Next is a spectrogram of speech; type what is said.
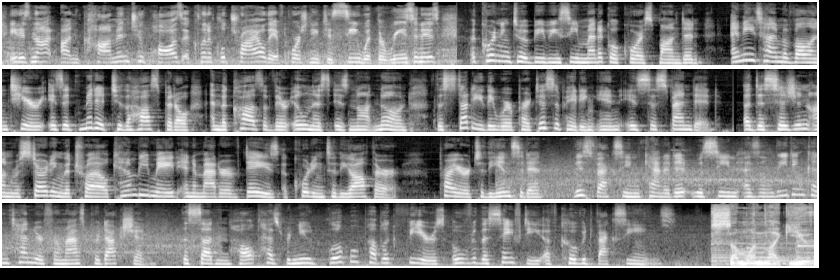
It is not uncommon to pause a clinical trial. They, of course, need to see what the reason is. According to a BBC medical correspondent, anytime a volunteer is admitted to the hospital and the cause of their illness is not known, the study they were participating in is suspended. A decision on restarting the trial can be made in a matter of days, according to the author. Prior to the incident, this vaccine candidate was seen as a leading contender for mass production. The sudden halt has renewed global public fears over the safety of COVID vaccines. Someone like you,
